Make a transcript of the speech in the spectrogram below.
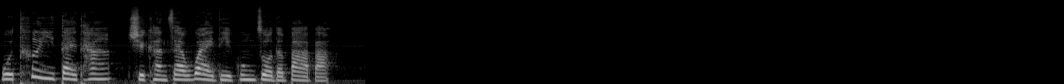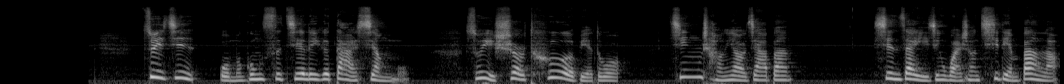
我特意带他去看在外地工作的爸爸。最近我们公司接了一个大项目，所以事儿特别多，经常要加班。现在已经晚上七点半了，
